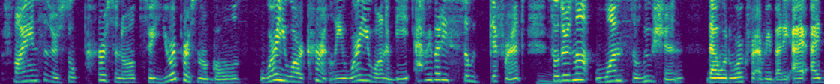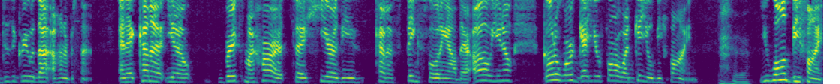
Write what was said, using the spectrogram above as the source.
finances are so personal to your personal goals, where you are currently, where you want to be, everybody's so different. Mm. So there's not one solution that would work for everybody. I, I disagree with that 100%. And it kind of, you know, breaks my heart to hear these kind of things floating out there. Oh, you know, go to work, get your 401k, you'll be fine. yeah. You won't be fine.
